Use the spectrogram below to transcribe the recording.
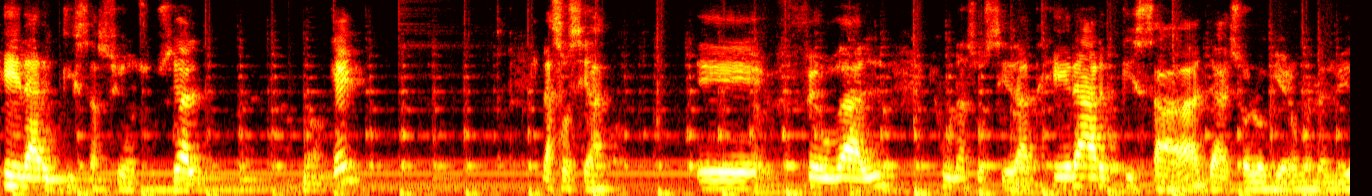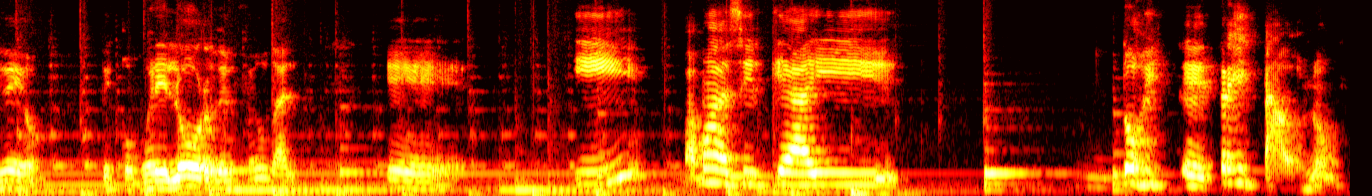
jerarquización social. La sociedad eh, feudal es una sociedad jerarquizada, ya eso lo vieron en el video, de cómo era el orden feudal. Eh, y vamos a decir que hay dos, tres estados, ¿no?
